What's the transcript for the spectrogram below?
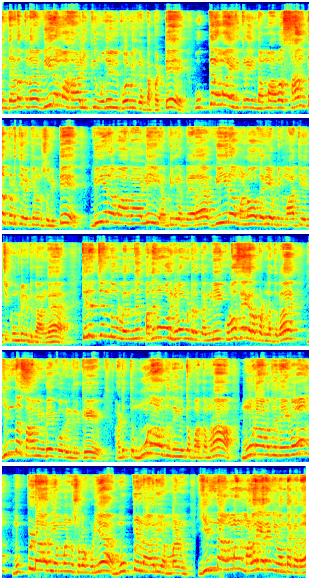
இந்த இடத்துல வீரமகாளிக்கு முதலில் கோவில் கட்டப்பட்டு உக்கிரமா இருக்கிற இந்த அம்மாவை சாந்தப்படுத்தி வைக்கணும்னு சொல்லிட்டு வீரமகாளி அப்படிங்கிற பேரை வீர மனோகரி அப்படின்னு மாத்தி வச்சு கும்பிட்டுக்கிட்டு இருக்காங்க. திருச்செந்தூர்ல இருந்து பதினோரு கிலோமீட்டர் தள்ளி குலசேகரப்பட்டினத்துல இந்த சாமியுடைய கோவில் இருக்கு. அடுத்து மூணாவது தெய்வத்தை பார்த்தோம்னா மூணாவது தெய்வம் முப்பிடாதி அம்மன் சொல்லக்கூடிய முப்பிடாரி அம்மன். இந்த அம்மன் மலை இறங்கி வந்த கதை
